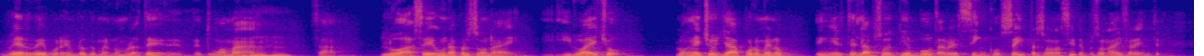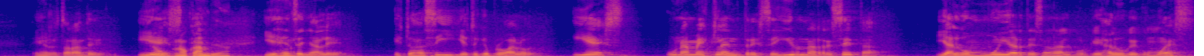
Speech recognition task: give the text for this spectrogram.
verde, por ejemplo, que me nombraste de, de tu mamá, o sea, lo hace una persona y, y lo ha hecho lo han hecho ya por lo menos en este lapso de tiempo, tal vez cinco, seis personas, siete personas diferentes en el restaurante. Y no, es, no cambia. y es enseñarle, esto es así y esto hay que probarlo. Y es una mezcla entre seguir una receta y algo muy artesanal, porque es algo que como es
